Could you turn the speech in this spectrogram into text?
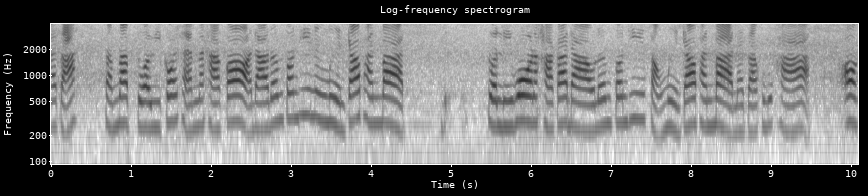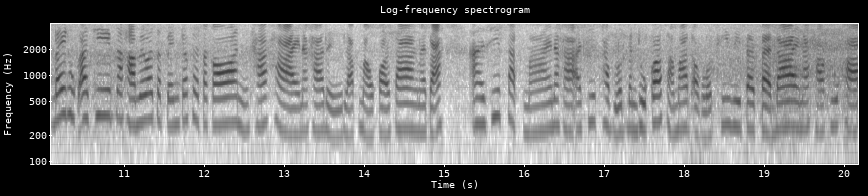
นะจ๊ะสำหรับตัว Vigo Champ นะคะ ก็ดาวเริ่มต้นที่ 19,000 บาท ส่วน r e v o นะคะก็ดาวเริ่มต้นที่ 29,000 บาทนะจ๊ะคุณลูกค้า ออกได้ทุกอาชีพนะคะ ไม่ว่าจะเป็นเกษตรกรค้าขายนะคะ หรือรับเหมาก่อสร้างนะจ๊ะอาชีพตัดไม้นะคะ อาชีพขับรถบรรทุกก็สามารถออกรถที่ V88 ได้นะคะคุณลูกค้า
